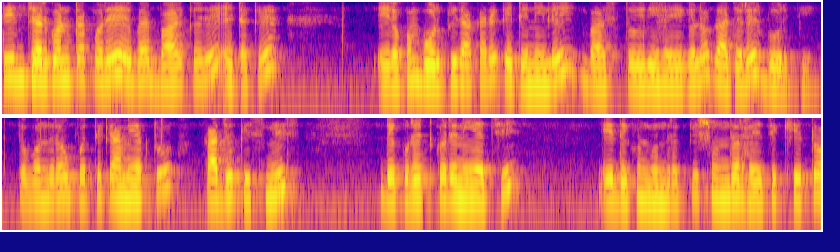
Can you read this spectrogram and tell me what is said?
তিন চার ঘণ্টা পরে এবার বার করে এটাকে এরকম বরফির আকারে কেটে নিলেই বাস তৈরি হয়ে গেল গাজরের বরফি। তো বন্ধুরা, উপর থেকে আমি একটু কাজু কিশমিশ ডেকোরেট করে নিয়েছি। এই দেখুন বন্ধুরা, কি সুন্দর হয়েছে, খেতেও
